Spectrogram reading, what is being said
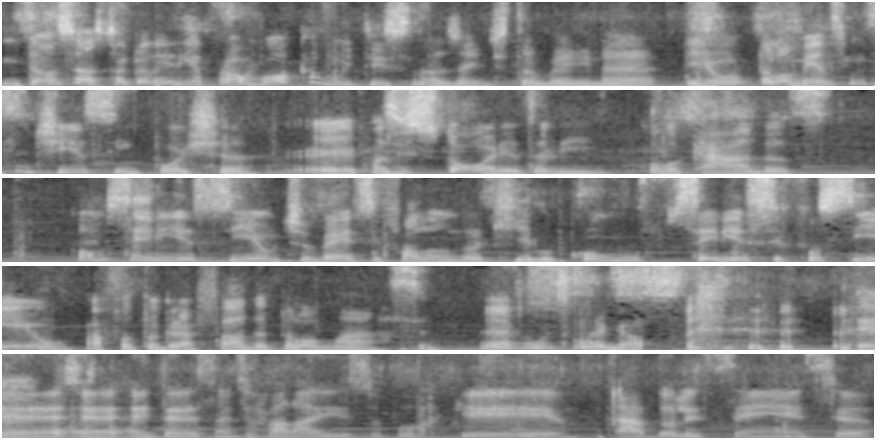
Então, assim, a sua galeria provoca muito isso na gente também, né? Eu, pelo menos, me senti assim, poxa, é, com as histórias ali colocadas. Como seria se eu tivesse falando aquilo? Como seria se fosse eu a fotografada pela Márcia? É muito legal. É, é, é interessante falar isso porque a adolescência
